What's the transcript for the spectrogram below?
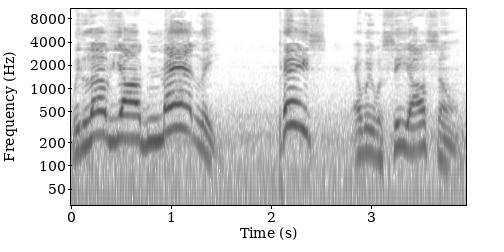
We love y'all madly. Peace, and we will see y'all soon.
